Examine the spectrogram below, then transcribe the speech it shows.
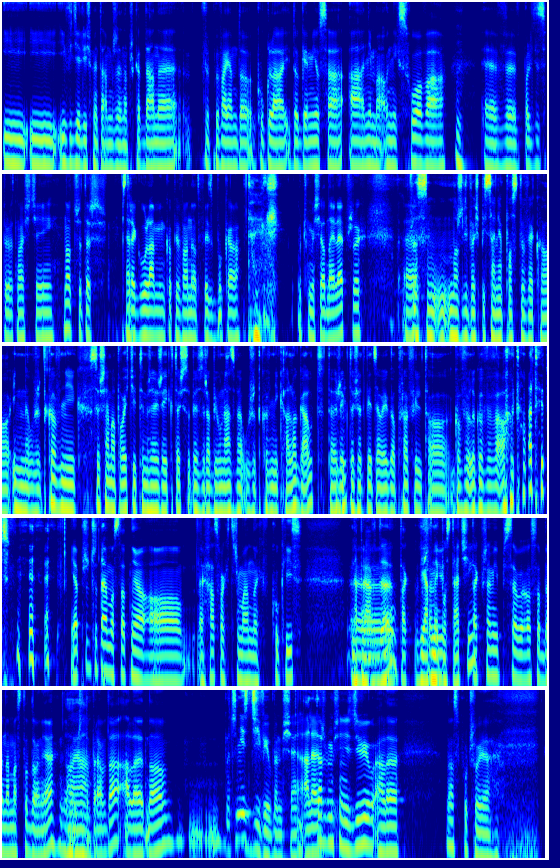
i, i, I widzieliśmy tam, że na przykład dane wypływają do Google'a i do Gemiusa, a nie ma o nich słowa. Mhm E, w polityce prywatności, no czy też tak. regulamin kopiowany od Facebooka. Tak. Uczmy się od najlepszych. E, Plus możliwość pisania postów jako inny użytkownik. Słyszałem opowieści tym, że jeżeli ktoś sobie zrobił nazwę użytkownika logout, to jeżeli mhm. ktoś odwiedzał jego profil, to go wylogowywał automatycznie. Ja przeczytałem ostatnio o hasłach trzymanych w cookies Naprawdę? E, tak, w jawnej postaci? Tak przynajmniej pisały osoby na Mastodonie. Nie o wiem, ja. czy to prawda, ale no... Znaczy nie zdziwiłbym się, ale... Też bym się nie zdziwił, ale no współczuję.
